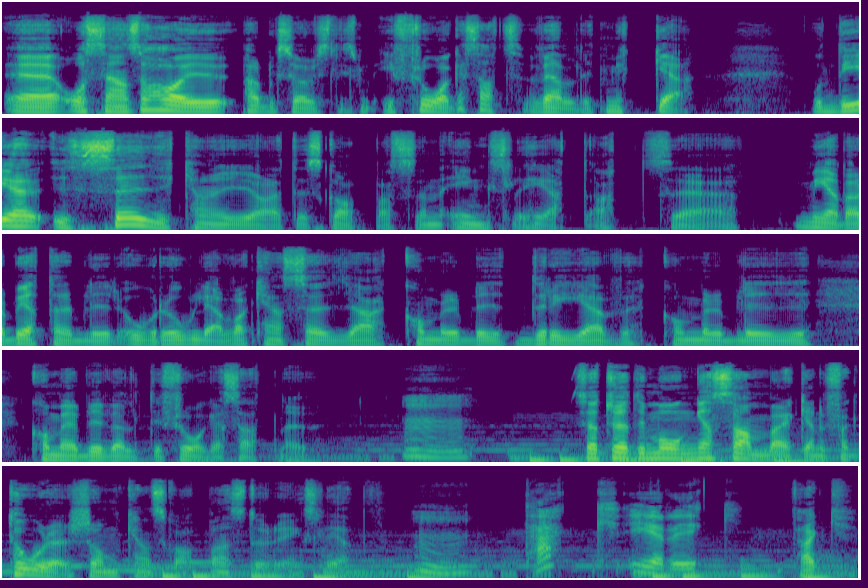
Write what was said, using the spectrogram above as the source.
Eh, och sen så har ju public service liksom ifrågasatts väldigt mycket. Och det i sig kan ju göra att det skapas en ängslighet att eh, medarbetare blir oroliga. Vad kan jag säga? Kommer det bli ett drev? Kommer, det bli, kommer jag bli väldigt ifrågasatt nu? Mm. Så jag tror att det är många samverkande faktorer som kan skapa en större ängslighet. Mm. Tack Erik. Tack.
